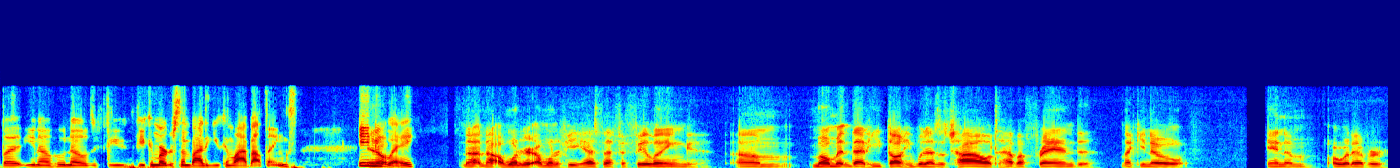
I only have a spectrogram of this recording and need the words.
But you know, who knows? If you if you can murder somebody, you can lie about things. you know. Anyway, Now, now I wonder. I wonder if he has that fulfilling um moment that he thought he would as a child to have a friend, like you know, in him or whatever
